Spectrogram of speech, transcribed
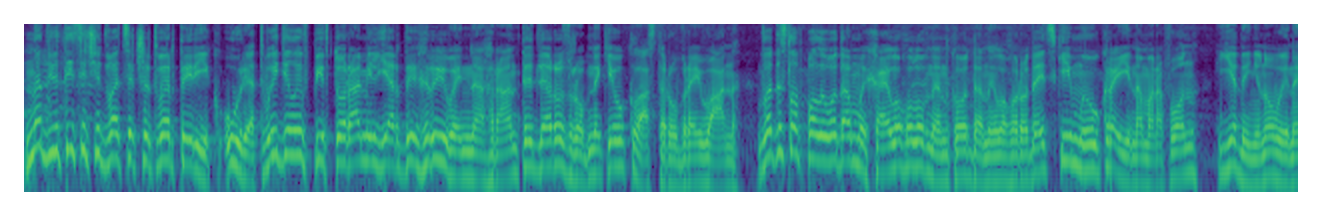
На 2024 рік уряд виділив півтора мільярди гривень на гранти для розробників кластеру Брейван. Владислав Паливода, Михайло Головненко, Данило Городецький. Ми Україна. Марафон. Єдині новини.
